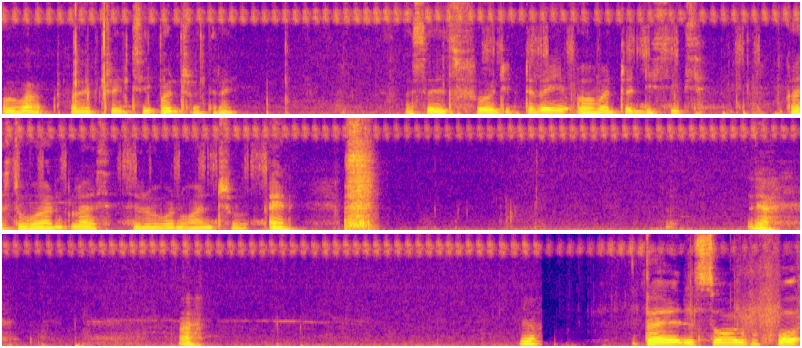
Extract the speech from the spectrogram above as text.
over 520 1 2 3 so it's 43 over 26 equals to 1 plus 0 1 1 2 n yeah Ah. Yeah. To solve for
